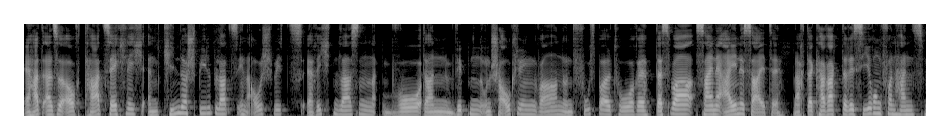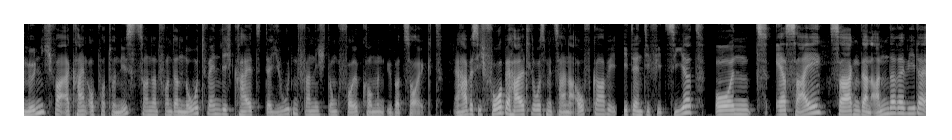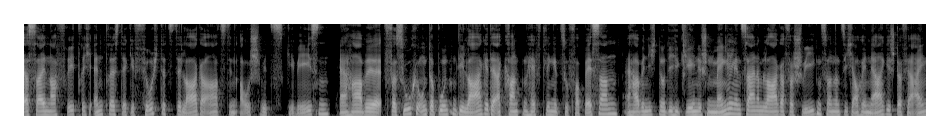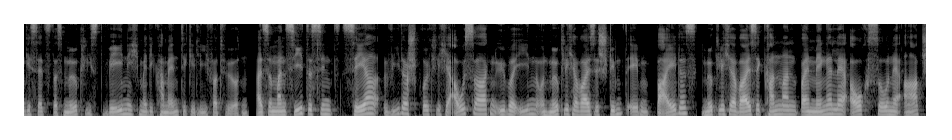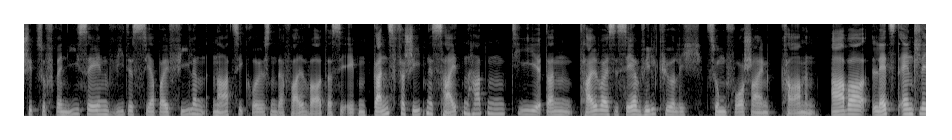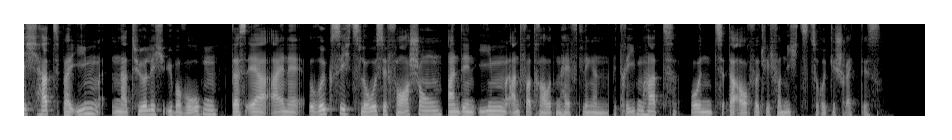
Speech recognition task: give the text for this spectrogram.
Er hat also auch tatsächlich einen Kinderspielplatz in Auschwitz errichten lassen, wo dann Wippen und Schaukeln waren und Fußballtore. Das war seine eine Seite. Nach der Charakterisierung von Hans Münch war er kein Opportunist, sondern von der Notwendigkeit der Judenvernichtung vollkommen überzeugt. Er habe sich vorbehaltlos mit seiner Aufgabe identifiziert und er sei, sagen dann andere wieder, er sei nach Friedrich Endres der gefürchtetste Lagerarzt in Auschwitz gewesen. Er habe Versuche unterbunden, die Lage der erkrankten Häftlinge zu verbessern. Er habe nicht nur die hygienischen Mängel in seinem Lager verschwiegen, sondern sich auch energisch dafür eingesetzt, dass möglichst wenig Medikamente geliefert würden. Also man sieht, es sind sehr widersprüchliche Aussagen über ihn und möglicherweise stimmt eben beides. Möglicherweise kann man bei Mengele auch so eine Art Schizophrenie sehen, wie das ja bei vielen Nazi-Größen der Fall war, dass sie eben ganz verschiedene Seiten hatten, die dann teilweise sehr willkürlich zum Vorschein kamen. Aber letztendlich hat bei ihm natürlich überwogen, dass er eine rücksichtslose Forschung an den ihm anvertrauten Häftlingen betrieben hat und da auch wirklich von nichts zurückgeschreckt ist.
